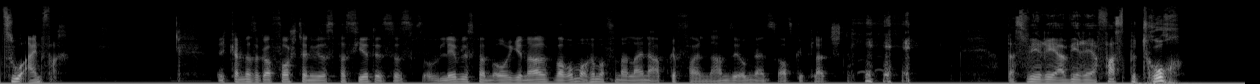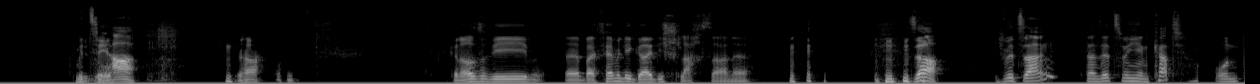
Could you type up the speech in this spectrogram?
zu einfach. Ich kann mir sogar vorstellen, wie das passiert ist. Das Label ist beim Original, warum auch immer, von alleine abgefallen. Da haben sie irgendeins draufgeklatscht. Das wäre ja, wäre ja fast Betrug. Mit Wieso? CH. Ja. Genauso wie äh, bei Family Guy die Schlagsahne. So, ich würde sagen, dann setzen wir hier einen Cut und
